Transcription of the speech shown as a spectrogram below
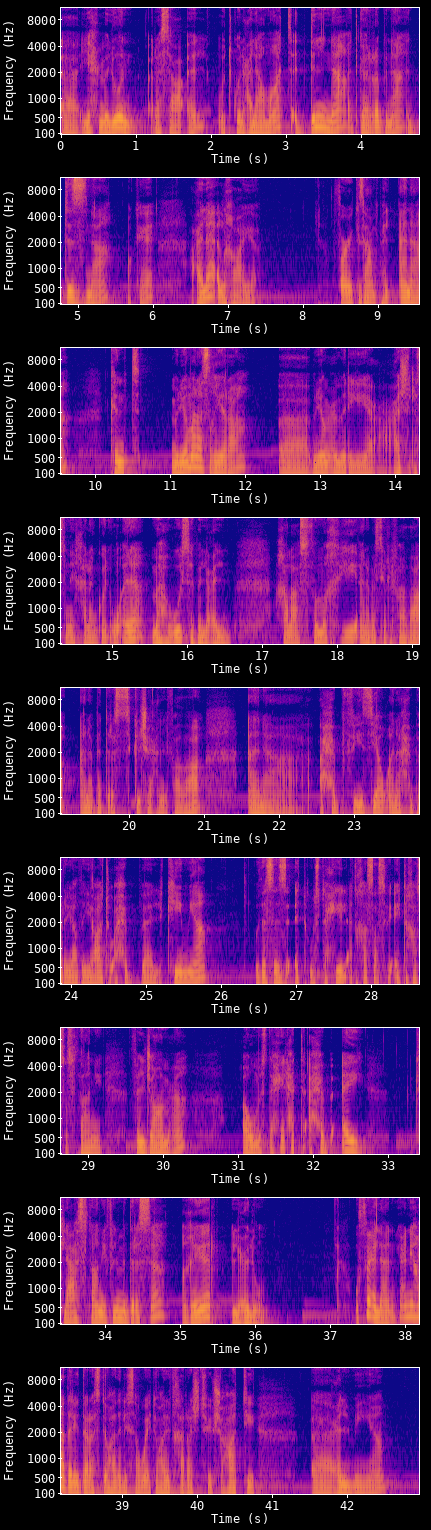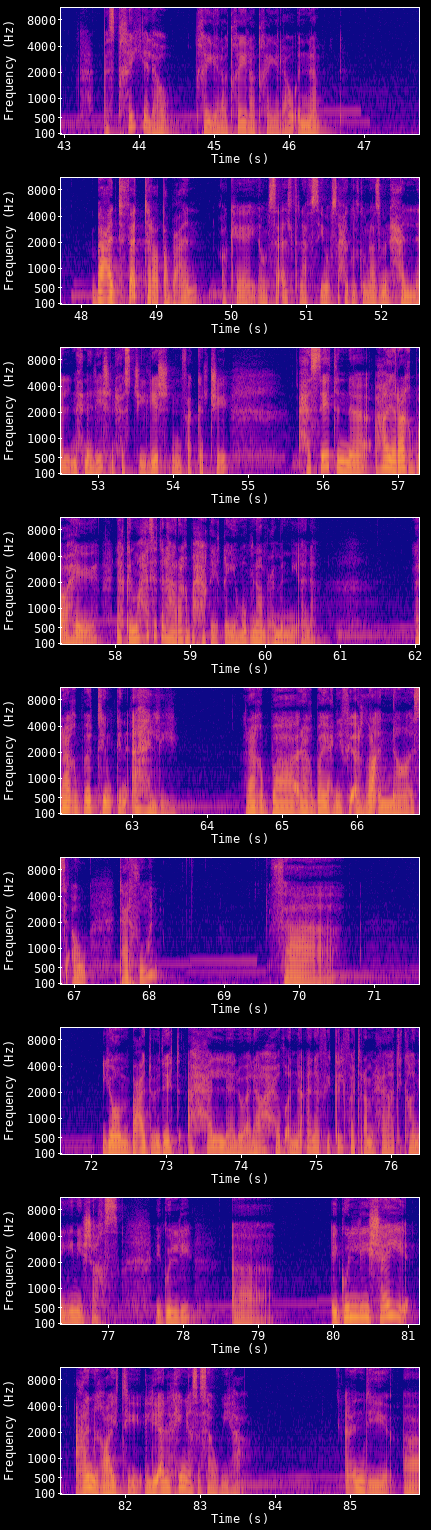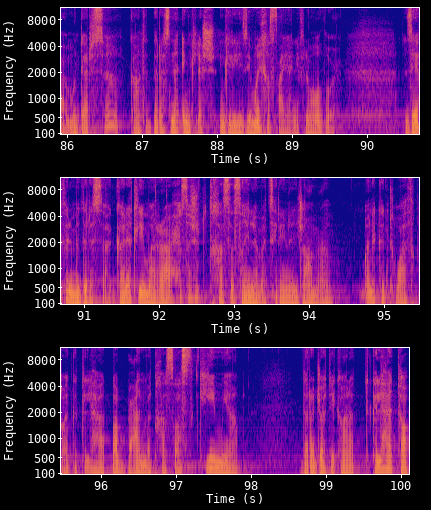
آه يحملون رسائل وتكون علامات تدلنا تقربنا تدزنا أوكي على الغاية. for example أنا كنت من يوم أنا صغيرة آه من يوم عمري عشر سنين خلينا نقول وأنا مهووسة بالعلم. خلاص في مخي أنا بصير الفضاء أنا بدرس كل شيء عن الفضاء. أنا أحب فيزياء وأنا أحب الرياضيات وأحب الكيمياء. و this is it. مستحيل أتخصص في أي تخصص ثاني في الجامعة أو مستحيل حتى أحب أي class ثاني في المدرسة غير العلوم. وفعلا يعني هذا اللي درسته وهذا اللي سويته وهذا اللي تخرجت فيه وشهادتي آه علمية. بس تخيلوا تخيلوا تخيلوا تخيلوا إنه بعد فترة طبعا أوكي يوم سألت نفسي مو صح أقول لكم لازم نحلل نحن ليش نحس شي ليش نفكر شي؟ حسيت إن هاي رغبة هي لكن ما حسيت إنها رغبة حقيقية مو بنابعة مني أنا. رغبة يمكن أهلي. رغبة رغبة يعني في إرضاء الناس أو تعرفون؟ ف يوم بعد بديت أحلل وألاحظ أن أنا في كل فترة من حياتي كان يجيني شخص يقول لي آه يقول لي شيء عن غايتي اللي أنا الحين جالسة أسويها. عندي آه مدرسة كانت تدرسنا إنجلش إنجليزي ما يخصها يعني في الموضوع. زي في المدرسة قالت لي مرة حصة شو بتتخصصين لما تصيرين الجامعة؟ وأنا كنت واثقة قلت لها طبعا بتخصص كيمياء. درجاتي كانت كلها top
